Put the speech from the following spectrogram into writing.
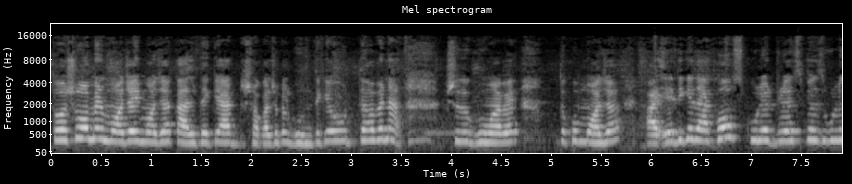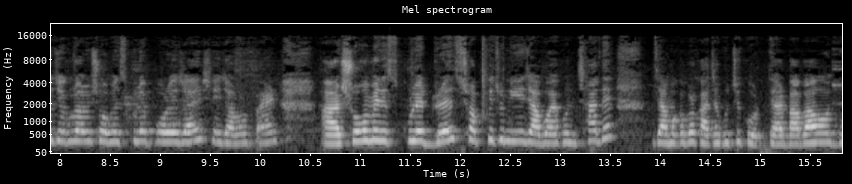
তো সোমের মজাই মজা কাল থেকে আর সকাল সকাল ঘুম থেকেও উঠতে হবে না শুধু ঘুমাবে। তো খুব মজা। আর এদিকে দেখো, স্কুলের ড্রেস ফ্রেসগুলো যেগুলো আমি সোমের স্কুলে পরে যাই, সেই জামা প্যান্ট আর সোহমের স্কুলের ড্রেস সব কিছু নিয়ে যাব এখন ছাদে জামা কাপড় কাচাকুচি করতে। আর বাবাও দু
